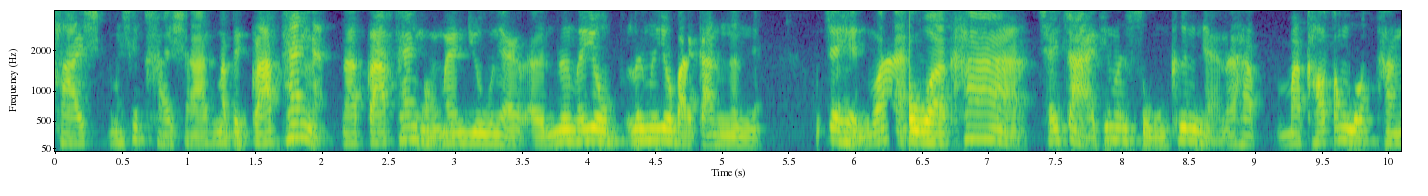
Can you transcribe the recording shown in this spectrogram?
พายไม่ใช่พายชาร์ตมันเป็นกราฟแท่งอะนะกราฟแท่งของแมนยูเนี่ยเรื่องนโยบเรื่องนโยบายการเงินเนี่ยคุณจะเห็นว่าตัวค่าใช้จ่ายที่มันสูงขึ้นเนี่ยนะครับมาเขาต้องลดทั้ง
